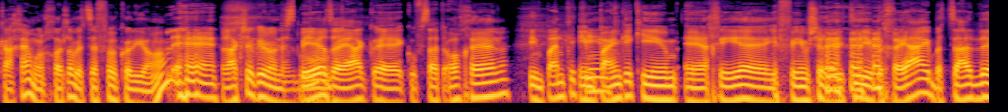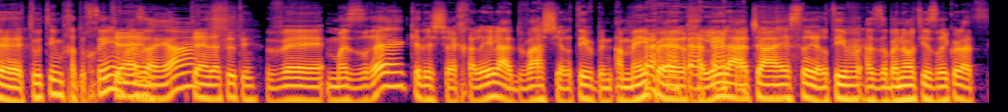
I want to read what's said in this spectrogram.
ככה הן הולכות לבית ספר כל יום. רק שכאילו נסביר. זה היה אה, קופסת אוכל. עם פנקקים? עם פיינקקים אה, הכי אה, יפים שראיתי בחיי, בצד תותים חתוכים, מה זה היה? כן, זה התותי. ומזרק, כדי שחלילה הדבש ירטיב, המייפל, חלילה עד שעה עשר ירטיב, אז הבנות יזריקו לעצ...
